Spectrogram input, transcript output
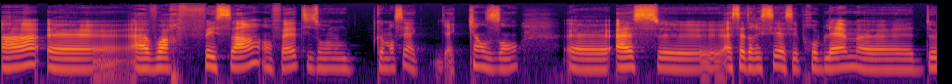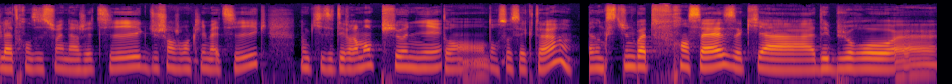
à, à, avoir fait ça, en fait. Ils ont commencé il y a 15 ans euh, à s'adresser à, ces problèmes euh, de la transition énergétique, du changement climatique. Donc, ils étaient vraiment pionniers dans, dans ce secteur. Donc, c'est une boîte française qui a des bureaux euh,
